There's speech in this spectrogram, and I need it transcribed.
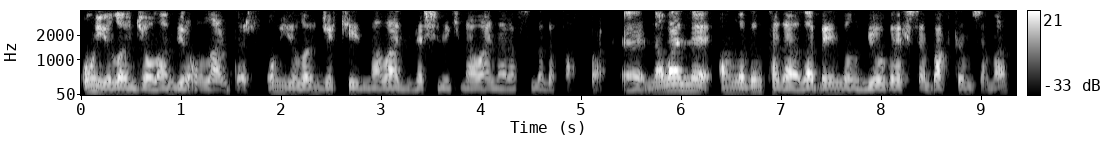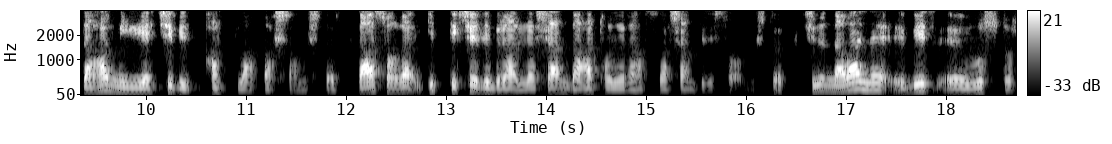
10 yıl önce olan bir olaydır. 10 yıl önceki Navalny ile şimdiki Navalny arasında da fark var. E, Navalny anladığım kadarıyla benim de onun biyografisine baktığım zaman daha milliyetçi bir hatla başlamıştır. Daha sonra gittikçe liberalleşen, daha toleranslaşan birisi olmuştur. Şimdi Navalny e, bir e, Rus'tur.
